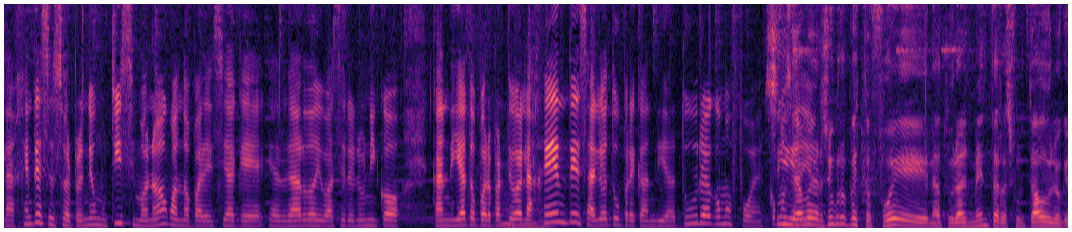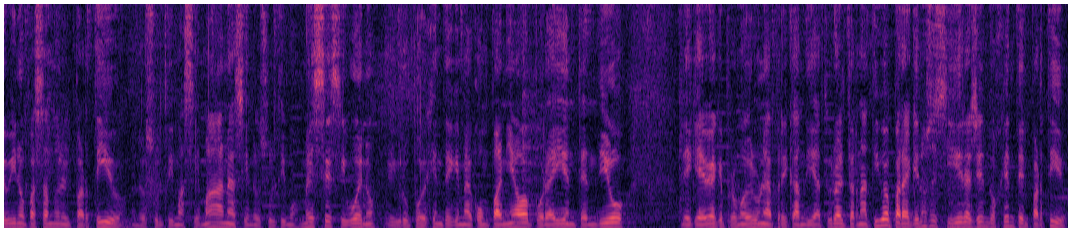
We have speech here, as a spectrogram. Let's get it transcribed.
la gente se sorprendió muchísimo, ¿no? Cuando parecía que, Edgardo iba a ser el único candidato por el partido de la gente, salió tu precandidatura, ¿cómo fue? sí, a ver, yo creo que esto fue naturalmente resultado de lo que vino pasando en el partido en las últimas semanas y en los últimos meses, y bueno, el grupo de gente que me acompañaba por ahí entendió de que había que promover una precandidatura alternativa para que no se siguiera yendo gente del partido,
